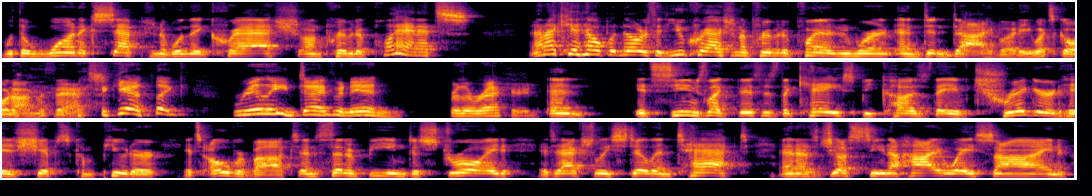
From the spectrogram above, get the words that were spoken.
with the one exception of when they crash on primitive planets. And I can't help but notice that you crashed on a primitive planet and weren't and didn't die, buddy. What's going on with that? Yeah, like really diving in for the record. And it seems like this is the case because they've triggered his ship's computer, its overbox, and instead of being destroyed, it's actually still intact and has just seen a highway sign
